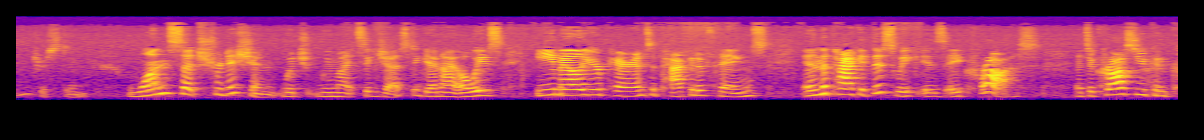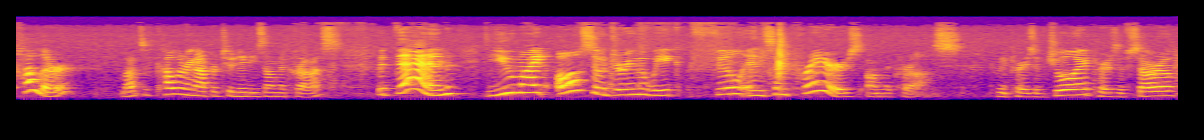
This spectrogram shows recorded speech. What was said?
Interesting. One such tradition, which we might suggest, again, I always email your parents a packet of things. In the packet this week is a cross. It's a cross you can color, lots of coloring opportunities on the cross. But then you might also during the week fill in some prayers on the cross. It could be prayers of joy, prayers of sorrow.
